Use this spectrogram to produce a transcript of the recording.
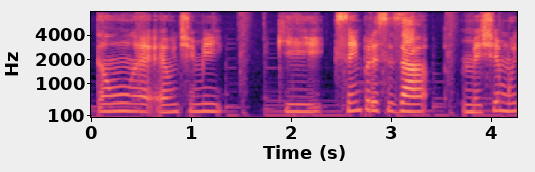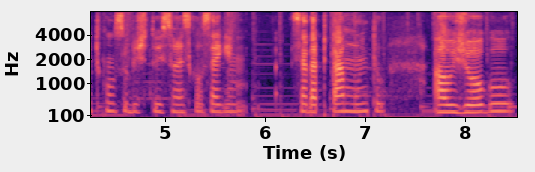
Então é, é um time que, que, sem precisar mexer muito com substituições, consegue se adaptar muito ao jogo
